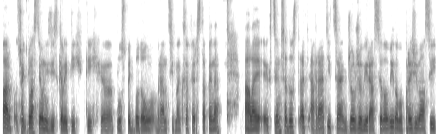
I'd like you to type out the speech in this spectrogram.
pár, však vlastne oni získali tých, tých eh, plus 5 bodov v rámci Maxa Verstappena, ale chcem sa dostať a vrátiť sa k Georgeovi Russellovi, lebo prežíval si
